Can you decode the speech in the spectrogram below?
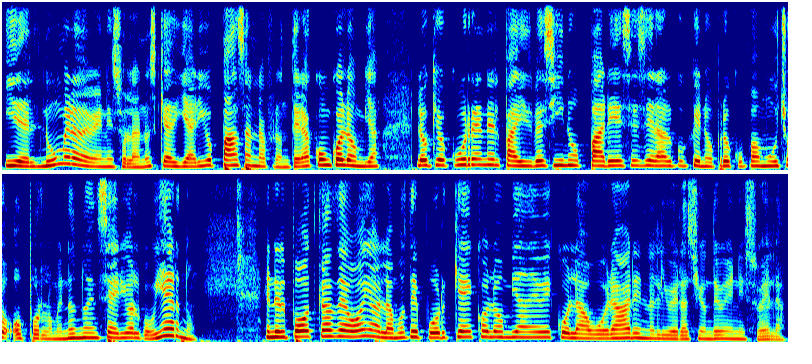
y del número de venezolanos que a diario pasan la frontera con Colombia, lo que ocurre en el país vecino parece ser algo que no preocupa mucho o por lo menos no en serio al gobierno. En el podcast de hoy hablamos de por qué Colombia debe colaborar en la liberación de Venezuela.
